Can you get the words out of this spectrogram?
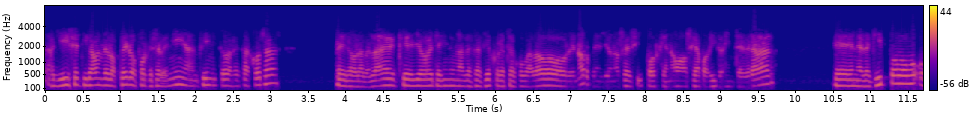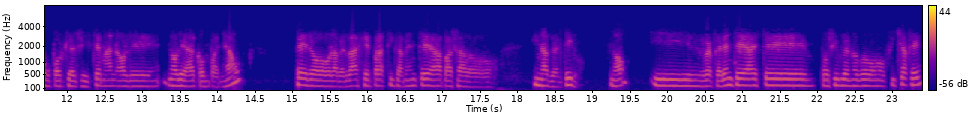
allí se tiraban de los pelos porque se venía, en fin, todas estas cosas, pero la verdad es que yo he tenido una decepción con este jugador enorme. Yo no sé si porque no se ha podido integrar en el equipo o porque el sistema no le, no le ha acompañado, pero la verdad es que prácticamente ha pasado inadvertido, ¿no? Y referente a este posible nuevo fichaje,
